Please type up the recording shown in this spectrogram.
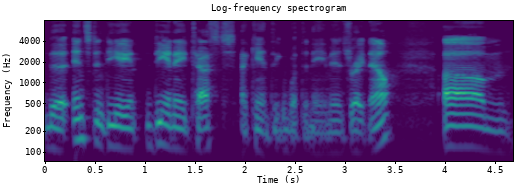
the instant DNA tests. I can't think of what the name is right now. Um,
